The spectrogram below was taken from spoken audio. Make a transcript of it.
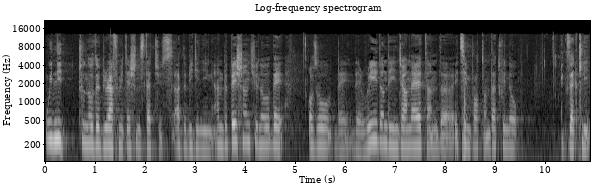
we need to know the BRAF mutation status at the beginning. And the patient, you know, they, although they, they read on the internet, and uh, it's important that we know exactly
